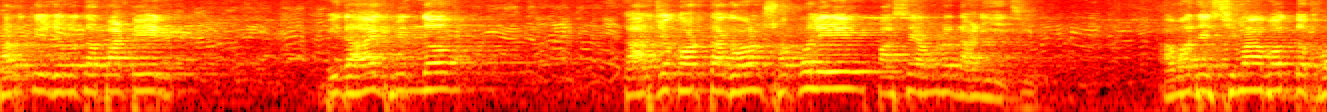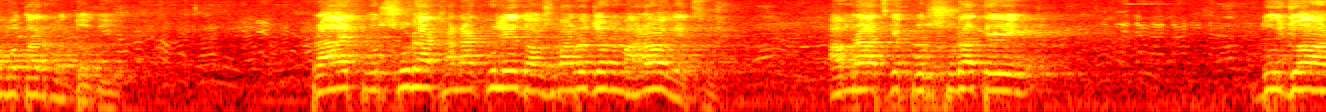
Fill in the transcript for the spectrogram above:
ভারতীয় জনতা পার্টির বিধায়ক বৃন্দ কার্যকর্তাগণ সকলে পাশে আমরা দাঁড়িয়েছি। আমাদের সীমাবদ্ধ ক্ষমতার মধ্য দিয়ে। প্রায় পরশুরা খানাকুলে দশ বারো জন মারাও গেছে। আমরা আজকে পরশুরাতে দুজন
